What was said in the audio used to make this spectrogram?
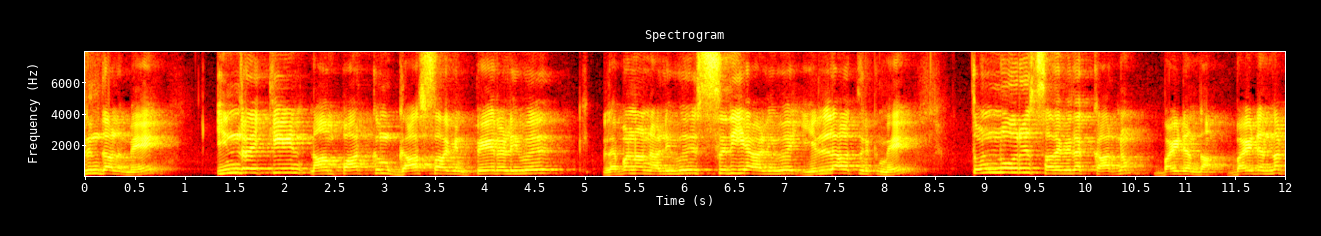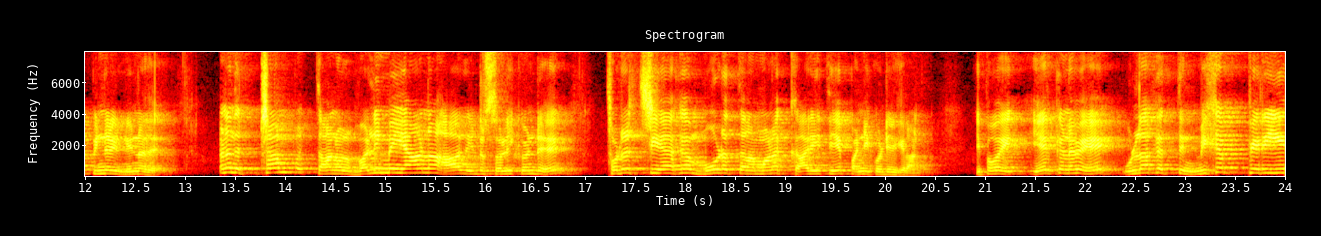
இருந்தாலுமே இன்றைக்கு நாம் பார்க்கும் காசாவின் பேரழிவு லெபனான் அழிவு சிரியா அழிவு எல்லாத்திற்குமே தொண்ணூறு சதவீத காரணம் பைடன் தான். பைடன் தான் பின்னாடி நின்னது. ஆனால் இந்த ட்ரம்ப் தான் ஒரு வலிமையான ஆள் என்று சொல்லிக்கொண்டு தொடர்ச்சியாக மூடத்தனமான காரியத்தையே பண்ணி கொண்டிருக்கிறான். இப்போ ஏற்கனவே உலகத்தின் மிகப்பெரிய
